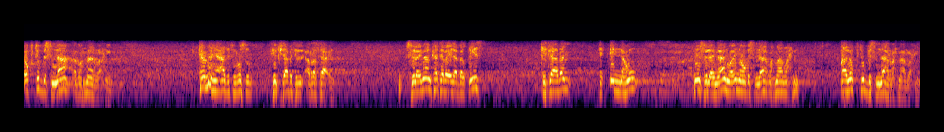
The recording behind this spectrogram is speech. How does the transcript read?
اكتب بسم الله الرحمن الرحيم. كما هي عادة الرسل في كتابة الرسائل. سليمان كتب إلى بلقيس كتابا إنه من سليمان وإنه بسم الله الرحمن الرحيم. قال اكتب بسم الله الرحمن الرحيم.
